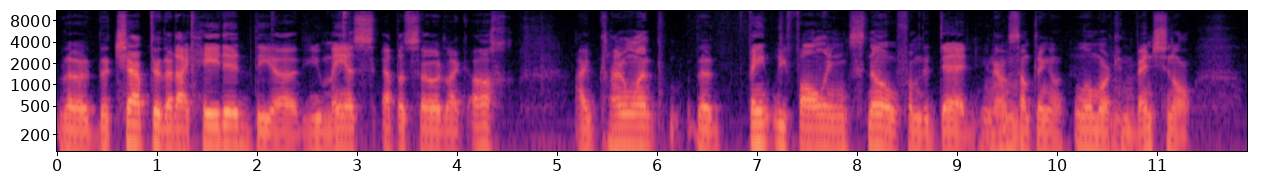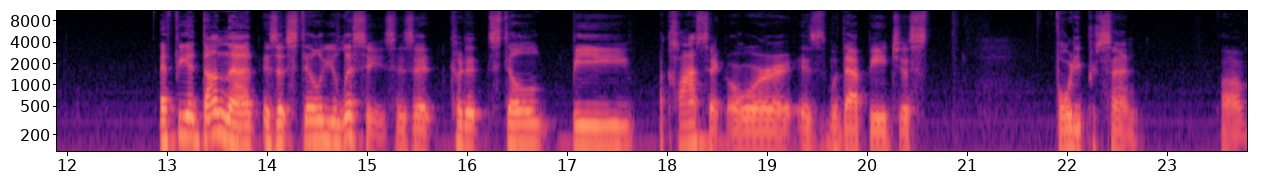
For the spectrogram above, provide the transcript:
the the chapter that I hated, the uh, the Eumaeus episode, like, ugh, I kind of want the faintly falling snow from the dead, you know, Mhm. something a, a little more conventional. If he had done that, is it still Ulysses? Is it could it still be a classic, or is would that be just forty percent of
